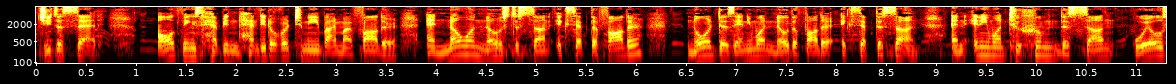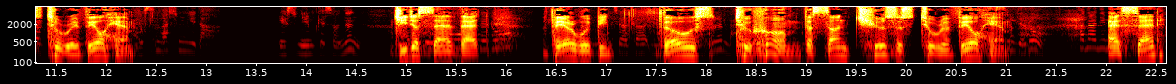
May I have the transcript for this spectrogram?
Jesus said, All things have been handed over to me by my Father, and no one knows the Son except the Father, nor does anyone know the Father except the Son, and anyone to whom the Son wills to reveal him. Jesus said that there would be those to whom the Son chooses to reveal him. As said,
